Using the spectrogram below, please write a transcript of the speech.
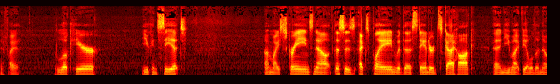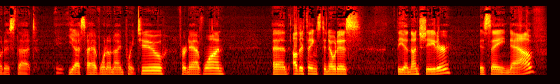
if I look here, you can see it on my screens. Now, this is X-Plane with the standard Skyhawk, and you might be able to notice that, yes, I have 109.2 for nav1. And other things to notice the annunciator is saying nav.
